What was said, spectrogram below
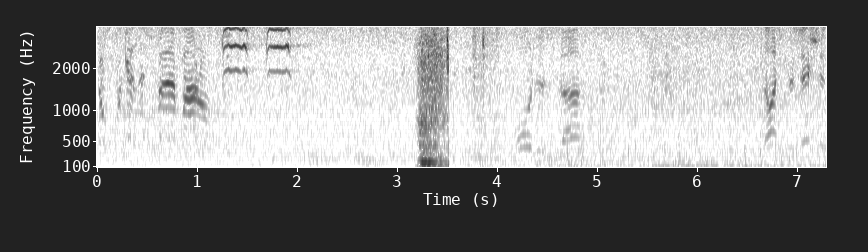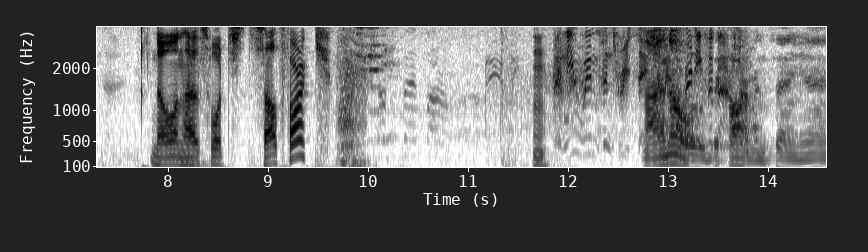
Don't forget the spare barrel. Orders, sir. Nice position there. No one has watched South Park? No spare barrel. A new infantry section I know the. Cartman saying. Yeah.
